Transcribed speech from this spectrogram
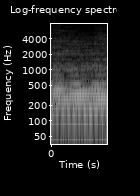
you.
